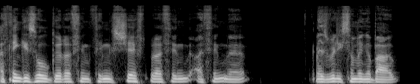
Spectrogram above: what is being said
I think it's all good. I think things shift, but I think I think that there's really something about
